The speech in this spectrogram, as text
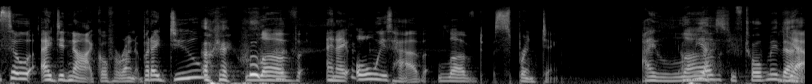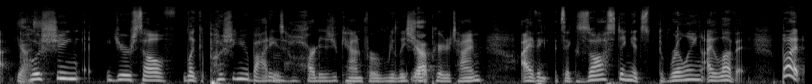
so I did not go for a run, but I do Okay. Love, and I always have loved sprinting. I love. Oh, yes, you've told me that. Yeah, Yes. pushing yourself, like pushing your body as hard as you can for a really short Yep. period of time. I think it's exhausting. It's thrilling. I love it. But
